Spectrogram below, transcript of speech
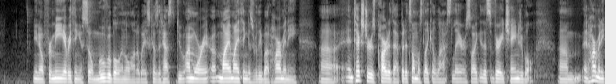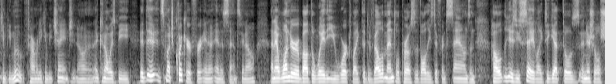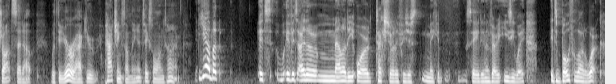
you know, for me, everything is so movable in a lot of ways because it has to do. I'm more uh, my my thing is really about harmony, uh, and texture is part of that, but it's almost like a last layer. So I, that's very changeable, um, and harmony can be moved. Harmony can be changed. You know, and it can always be. It, it's much quicker for in a, in a sense. You know, and I wonder about the way that you work, like the developmental process of all these different sounds and how, as you say, like to get those initial shots set up with the Eurorack, you're patching something. It takes a long time. Yeah, but it's if it's either melody or texture. If you just make it say it in a very easy way, it's both a lot of work.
